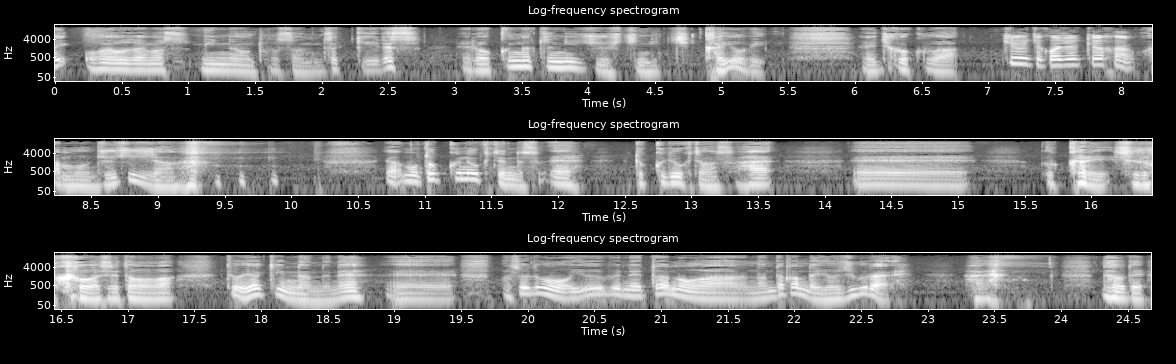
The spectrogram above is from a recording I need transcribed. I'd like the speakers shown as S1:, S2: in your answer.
S1: はい、おはようございます。みんなのお父さん、ザッキーです。6月27日火曜日、え時刻は10時59分。あ、もう11時じゃん。いや、もうとっくに起きてんです。えーとっくに起きてます。はい。えーうっかり収録を忘れたまま、今日夜勤なんでね、えーまあ、それでも夕べ寝たのがなんだかんだ4時ぐらい。はい。なので、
